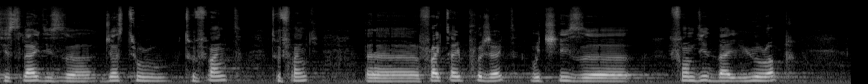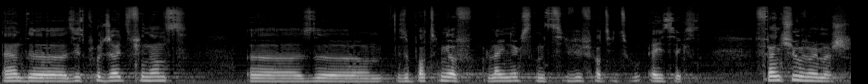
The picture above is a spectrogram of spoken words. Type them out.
this slide is uh, just to, to thank, to thank uh, Fractal Project, which is uh, funded by Europe, and uh, this project finances uh, the, the porting of Linux and CV32A6. Thank you very much.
